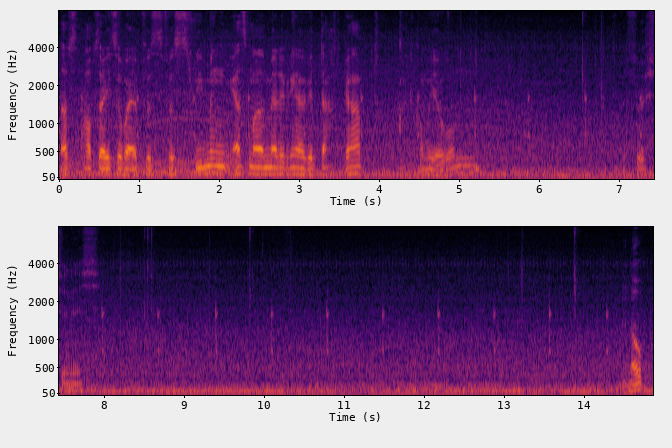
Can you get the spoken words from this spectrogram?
Das hauptsächlich so bei fürs, fürs Streaming erstmal mehr oder weniger gedacht gehabt. Oh Gott, kommen wir hier rum? Ich befürchte nicht. Nope.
